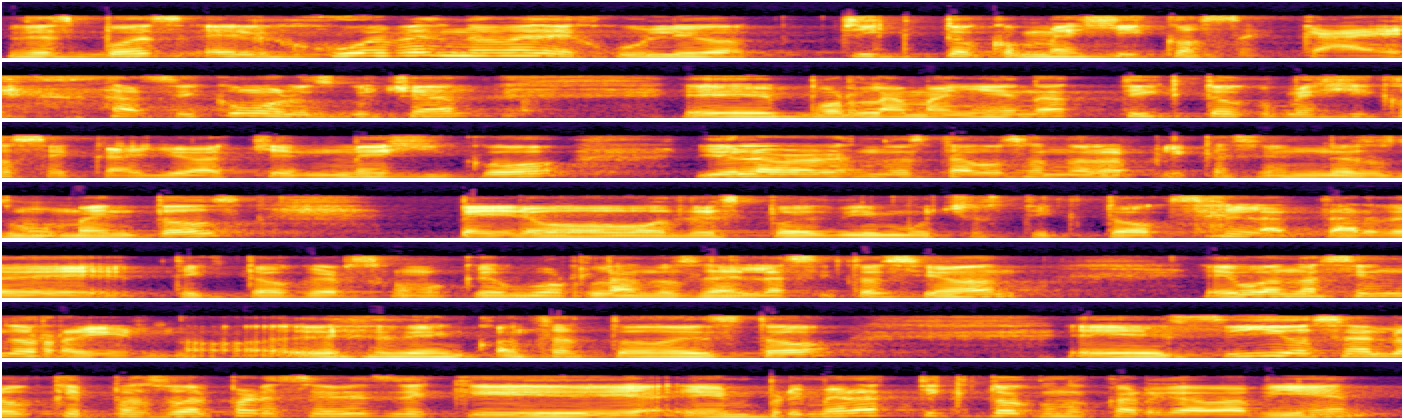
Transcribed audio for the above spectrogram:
Después, el jueves 9 de julio, TikTok México se cae. Así como lo escuchan. por la mañana TikTok México se cayó aquí en México. Yo la verdad no estaba usando la aplicación en esos momentos, pero después vi muchos TikToks en la tarde de TikTokers como que burlándose de la situación, y bueno, haciendo reír, ¿no? en cuanto a todo esto. Eh, sí, o sea, lo que pasó al parecer es de que en primera TikTok no cargaba bien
